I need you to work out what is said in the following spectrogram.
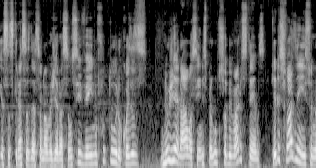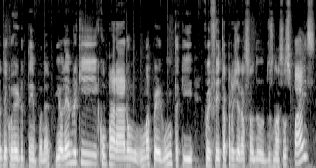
essas crianças dessa nova geração se veem no futuro, coisas no geral, assim, eles perguntam sobre vários temas. Que eles fazem isso no decorrer do tempo, né? E eu lembro que compararam uma pergunta que foi feita para a geração do- dos nossos pais,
